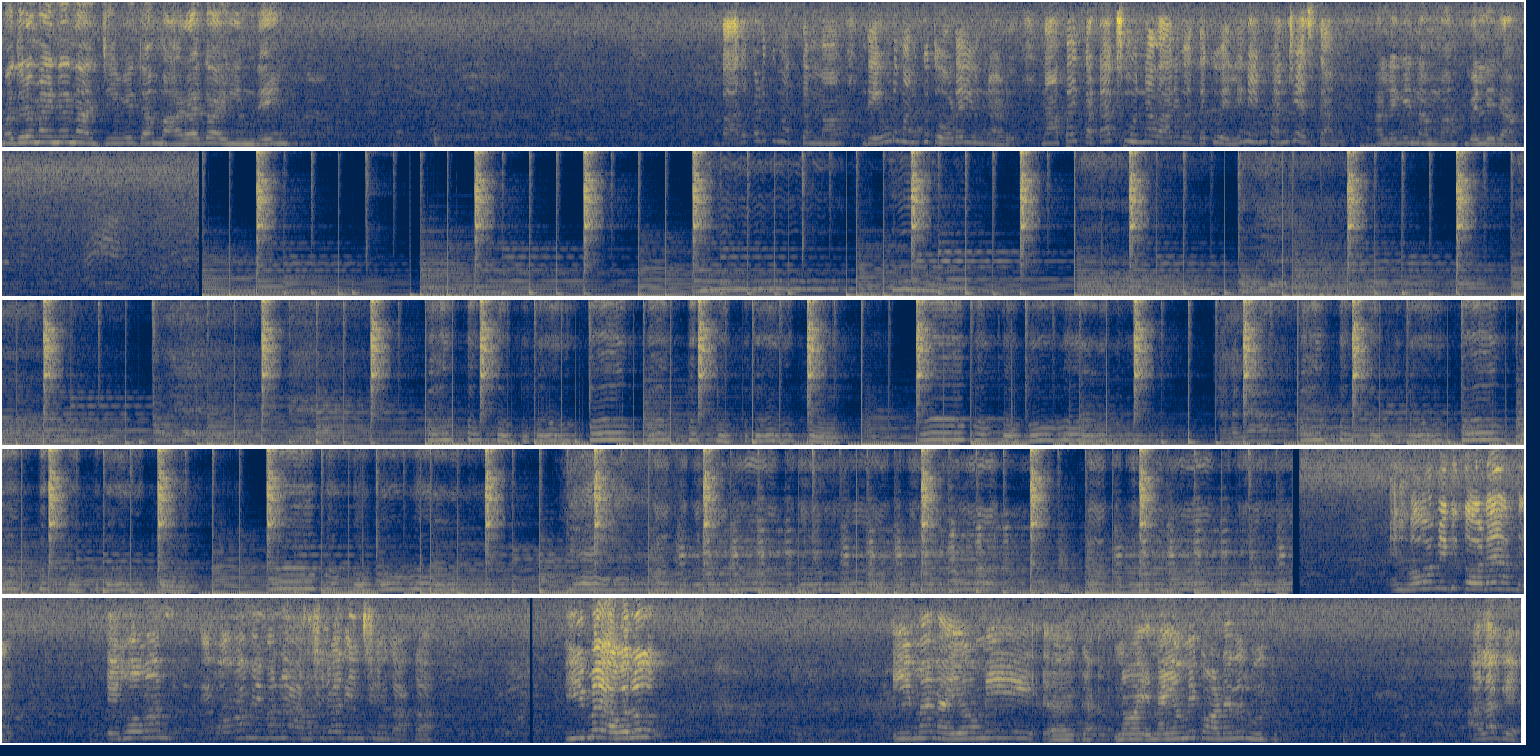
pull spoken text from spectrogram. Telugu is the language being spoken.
మధురమైన నా జీవితం మారాగా అయిందే బాధపడకు మత్తమ్మ దేవుడు మనకు తోడై ఉన్నాడు. నాపై కటాక్షం ఉన్న వారి వద్దకు వెళ్ళి నేను పని చేస్తాను. అలాగేనమ్మా వెళ్ళిరా. యెహోవా మీకు తోడే అన్నాడు యెహోవా యెహోవా మిమ్మల్ని ఆశీర్వదించిన గాక. ఈమె ఎవరు? ఈమె నయోమి నయోమి కోడలు రూతు. అలాగే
